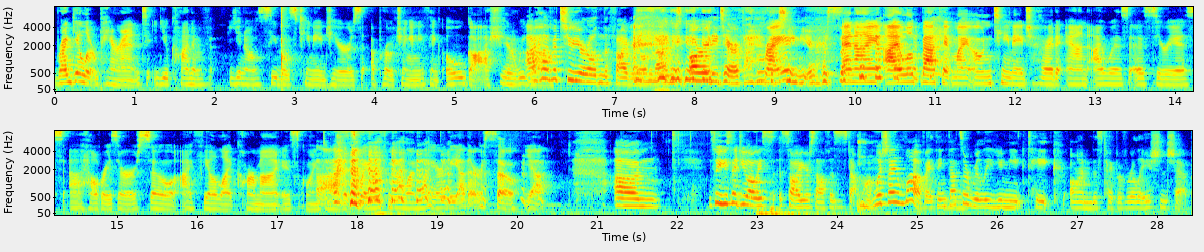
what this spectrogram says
regular parent, you kind of, you know, see those teenage years approaching and you think, oh gosh, here we go. I have a two year old and a five year old, and I'm already terrified of right? the teen years. and I, I look back at my own teenagehood and I was a serious uh, hellraiser. So I feel like karma is going to have its way with me one way or the other. So, yeah. Um, so you said you always saw yourself as a stepmom, which I love. I think that's a really unique take on this type of relationship.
